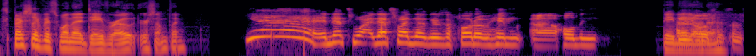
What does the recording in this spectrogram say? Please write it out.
Especially if it's one that Dave wrote or something. Yeah, and that's why that's why there- there's a photo of him uh, holding. Baby I don't know if Yoda. it's from.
